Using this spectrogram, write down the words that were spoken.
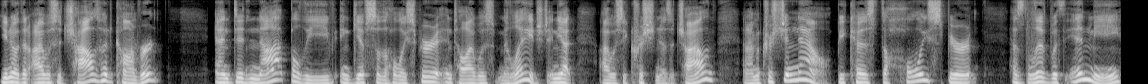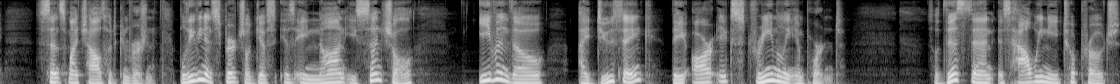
you know that I was a childhood convert and did not believe in gifts of the Holy Spirit until I was middle aged. And yet, I was a Christian as a child, and I'm a Christian now because the Holy Spirit has lived within me since my childhood conversion. Believing in spiritual gifts is a non essential, even though I do think they are extremely important. So, this then is how we need to approach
